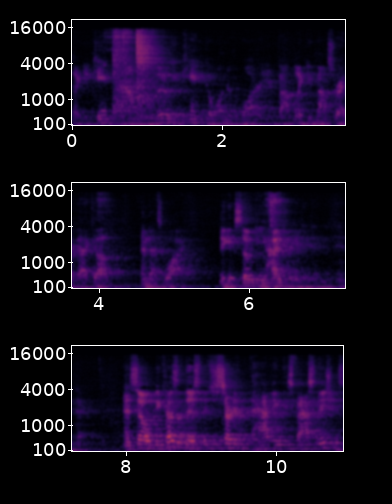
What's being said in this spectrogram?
like you can't drown? You literally can't go under the water. You bounce like you bounce right back up, and that's why they get so dehydrated in, in there. And so because of this, they just started having these fascinations,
